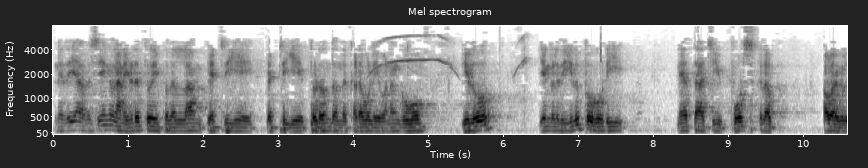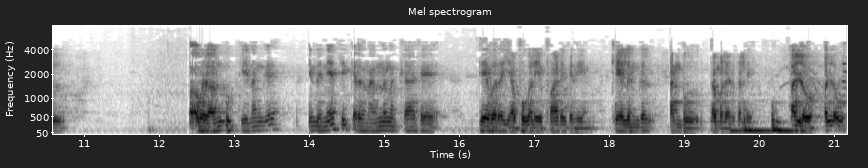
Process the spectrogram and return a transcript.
நிறைய விஷயங்கள் நான் எடுத்து வைப்பதெல்லாம் வெற்றியே வெற்றியே. தொடர்ந்து அந்த கடவுளை வணங்குவோம். இதோ எங்களது இழுப்பகுடி நேதாஜி ஸ்போர்ட்ஸ் கிளப் அவர்கள் அவர் அன்புக்கு இணங்க இந்த நேர்த்திக்கடன் அண்ணனுக்காக தேவரையா புகழை பாடுகிறேன். கேளுங்கள் அன்பு தமிழர்களே. அல்லோ அல்லோ.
